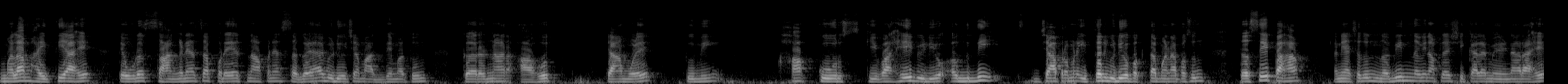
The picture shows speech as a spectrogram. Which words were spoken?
मला माहिती आहे तेवढं सांगण्याचा प्रयत्न आपण या सगळ्या व्हिडिओच्या माध्यमातून करणार आहोत. त्यामुळे तुम्ही हा कोर्स किंवा हे व्हिडिओ अगदी ज्याप्रमाणे इतर व्हिडिओ बघता मनापासून तसे पहा आणि याच्यातून नवीन नवीन आपल्याला शिकायला मिळणार आहे.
